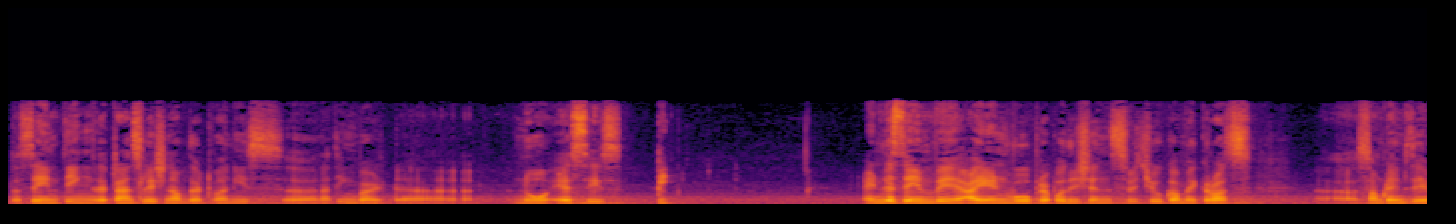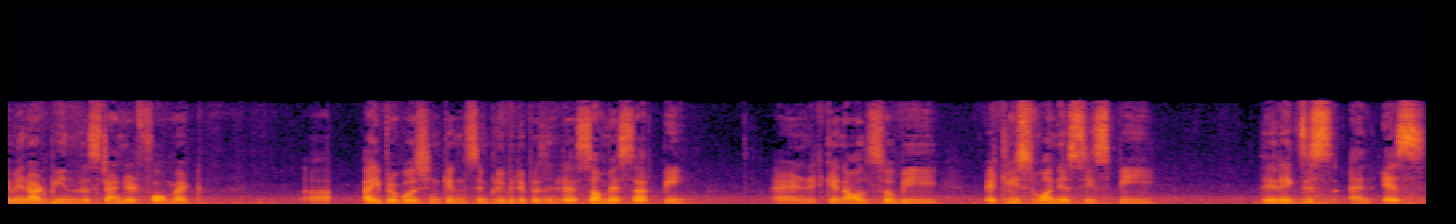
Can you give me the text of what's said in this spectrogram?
the same thing. The translation of that one is uh, nothing but uh, no S is P. And the same way I and O prepositions which you come across uh, sometimes they may not be in the standard format. Uh, I preposition can simply be represented as some S are P and it can also be at least one S is P. There exists an S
